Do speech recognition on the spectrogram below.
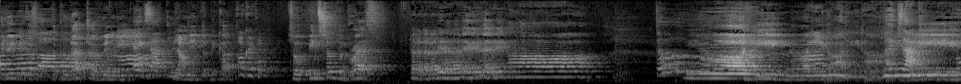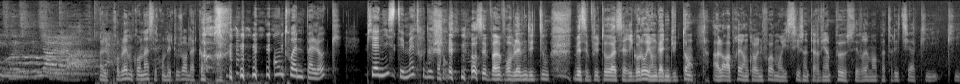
you know, because the conductor will need exactly will yeah. need the pickup. Okay, cool. So insert the breath. Problème qu'on a, c'est qu'on est toujours d'accord. Antoine Paloc, pianiste et maître de chant. non, c'est pas un problème du tout, mais c'est plutôt assez rigolo et on gagne du temps. Alors après, encore une fois, moi ici, j'interviens peu. C'est vraiment Patricia qui, qui,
